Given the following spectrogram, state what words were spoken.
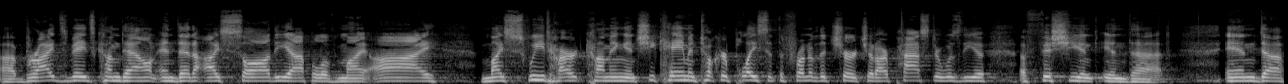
uh, bridesmaids come down, and then I saw the apple of my eye, my sweetheart coming, and she came and took her place at the front of the church, and our pastor was the uh, officiant in that. And uh,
